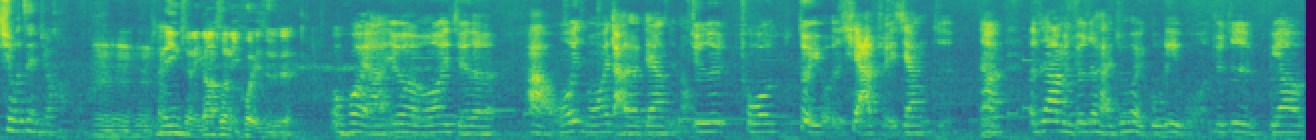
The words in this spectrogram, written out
修正就好了。嗯嗯嗯。那英纯，你刚刚说你会是不是？我会啊，因为我会觉得啊，我为什么会打成这样子呢？就是拖队友的下水这样子。那可是他们就是还是会鼓励我，就是不要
